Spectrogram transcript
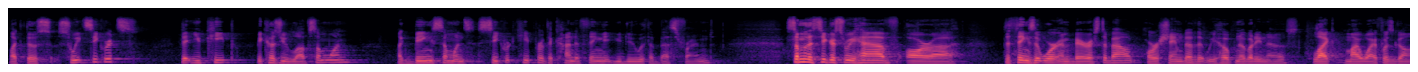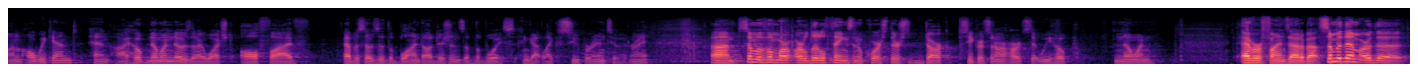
like those sweet secrets that you keep because you love someone, like being someone's secret keeper, the kind of thing that you do with a best friend. Some of the secrets we have are uh, the things that we're embarrassed about or ashamed of that we hope nobody knows. Like my wife was gone all weekend, and I hope no one knows that I watched all five episodes of the blind auditions of The Voice and got like super into it, right? Um, some of them are, are little things, and of course, there's dark secrets in our hearts that we hope no one ever finds out about. Some of them are the,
